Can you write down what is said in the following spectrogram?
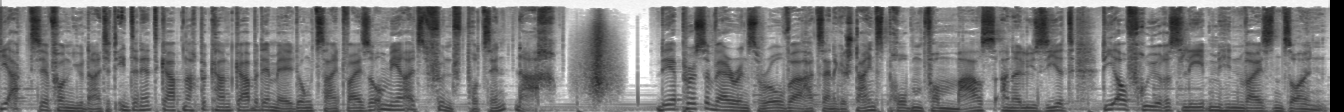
Die Aktie von United Internet gab nach Bekanntgabe der Meldung zeitweise um mehr als 5% nach. Der Perseverance Rover hat seine Gesteinsproben vom Mars analysiert, die auf früheres Leben hinweisen sollen.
